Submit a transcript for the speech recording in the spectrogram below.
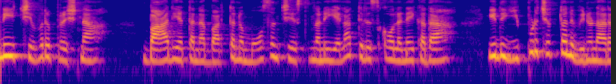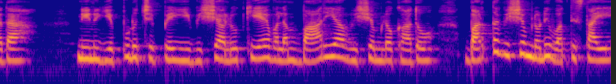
నీ చివరి ప్రశ్న. భార్య తన భర్తను మోసం చేస్తుందని ఎలా తెలుసుకోవాలనే కదా? ఇది ఇప్పుడు చెప్తాను విను నారదా. నేను ఎప్పుడు చెప్పే ఈ విషయాలు కేవలం భార్య విషయంలో కాదు భర్త విషయంలోనే వర్తిస్తాయి.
